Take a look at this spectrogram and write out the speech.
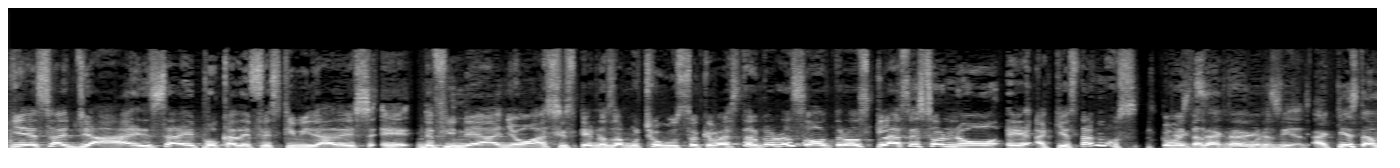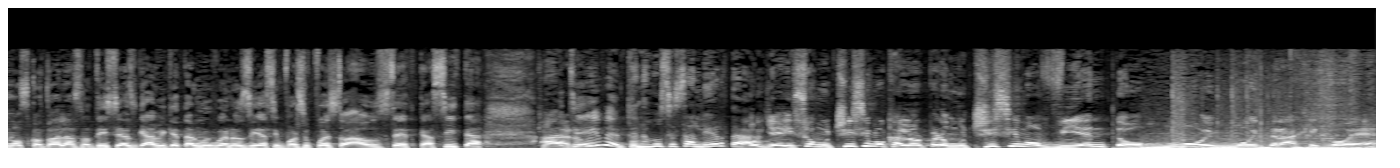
Empieza ya esa época de festividades eh, de fin de año, así es que nos da mucho gusto que va a estar con nosotros, clases o no, eh, aquí estamos. ¿Cómo estás? Exacto. Muy buenos días. Aquí estamos con todas las noticias. Gaby, ¿qué tal? Muy buenos días y por supuesto a usted, casita. Claro. A David, tenemos esa alerta. Oye, hizo muchísimo calor, pero muchísimo viento, muy, muy trágico, ¿eh?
